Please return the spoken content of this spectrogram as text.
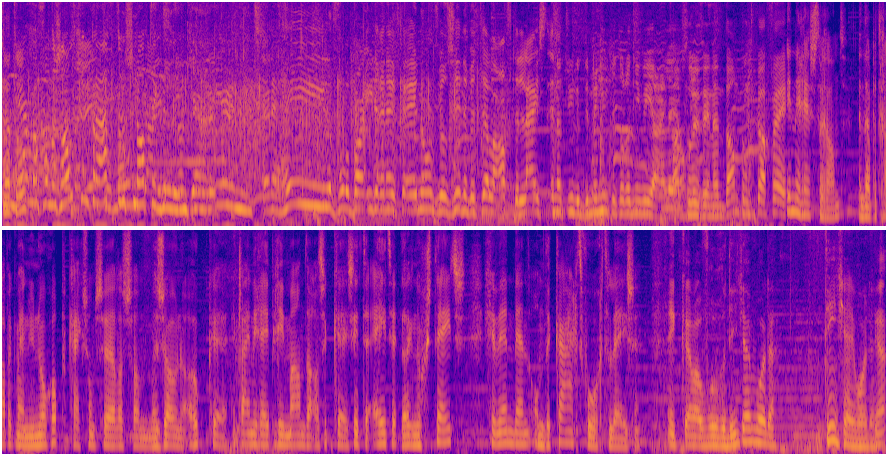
Ja, toch? Herman van der Zand ging praten, toen snapte ik de link. Ja, eerder niet. En een hele volle bar. Iedereen heeft er enorm veel zin in. We tellen af de lijst en natuurlijk de minuten tot het nieuwe jaar, Leo. Absoluut, in een dampend café. in een restaurant. En daar betrap ik mij nu nog op. Ik krijg soms wel eens van mijn zonen ook eh, een kleine reprimande als ik eh, zit te eten. Dat ik nog steeds gewend ben om de kaart voor te lezen. Ik eh, wou vroeger DJ worden. DJ worden. Ja.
